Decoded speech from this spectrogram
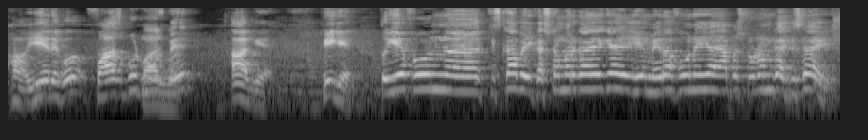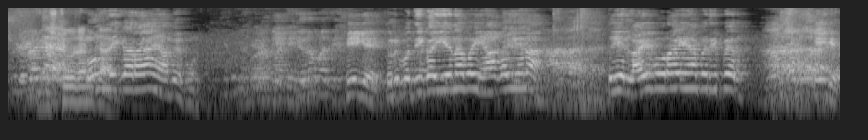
हाँ ये देखो फास्ट बूट मोड पे आ गया। ठीक है तो ये फ़ोन किसका भाई? कस्टमर का है क्या? ये मेरा फ़ोन है या यहाँ पे स्टूडेंट का? किसका है? स्टूडेंट कौन। लेकर आया यहाँ पे फ़ोन ठीक है तिरुपति का ही है ना भाई? यहाँ का ही है ना? तो ये लाइव हो रहा है यहाँ पे रिपेयर ठीक है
